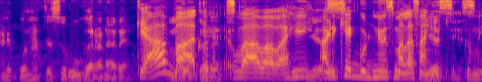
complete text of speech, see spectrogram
आणि पुन्हा ते सुरू करणार आहे क्या बात. वा वा वा ही. आणखी एक गुड न्यूज मला सांगितली तुम्ही.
